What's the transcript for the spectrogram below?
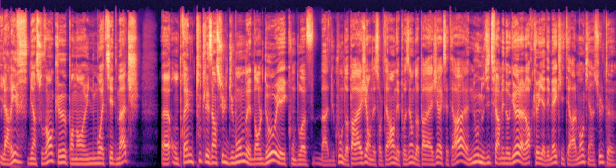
il arrive bien souvent que pendant une moitié de match, euh, on prenne toutes les insultes du monde dans le dos et qu'on doit, bah, du coup, on doit pas réagir. On est sur le terrain, on est posé, on doit pas réagir, etc. Nous, on nous dit de fermer nos gueules alors qu'il y a des mecs littéralement qui insultent euh,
